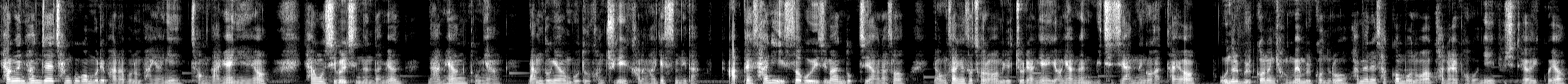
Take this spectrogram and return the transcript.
향은 현재 창고 건물이 바라보는 방향이 정남향이에요. 향후 집을 짓는다면 남향, 동향, 남동향 모두 건축이 가능하겠습니다. 앞에 산이 있어 보이지만 높지 않아서 영상에서처럼 일조량에 영향은 미치지 않는 것 같아요. 오늘 물건은 경매 물건으로 화면에 사건 번호와 관할 법원이 표시되어 있고요.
